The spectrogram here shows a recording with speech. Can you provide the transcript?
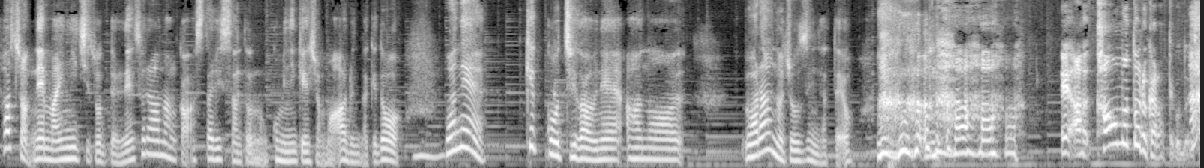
ファッションね、毎日撮ってるね。それはなんかスタイリストさんとのコミュニケーションもあるんだけど、うん、はね、結構違うね。あの、笑うの上手になったよ。えあ顔も撮るからってことです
